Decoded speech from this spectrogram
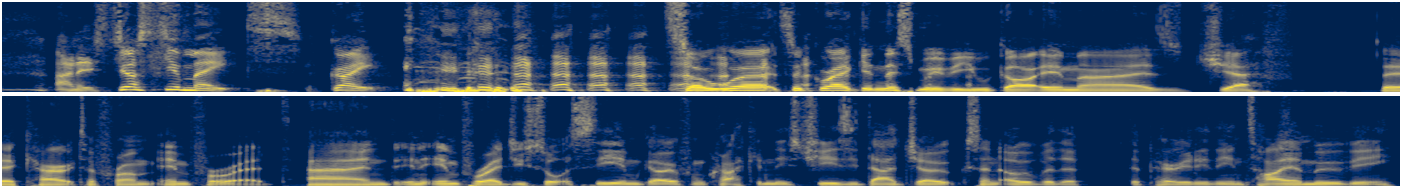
and it's just your mates. Great. so, uh, so Greg, in this movie, you got him as Jeff, the character from Infrared, and in Infrared, you sort of see him go from cracking these cheesy dad jokes, and over the the period of the entire movie,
